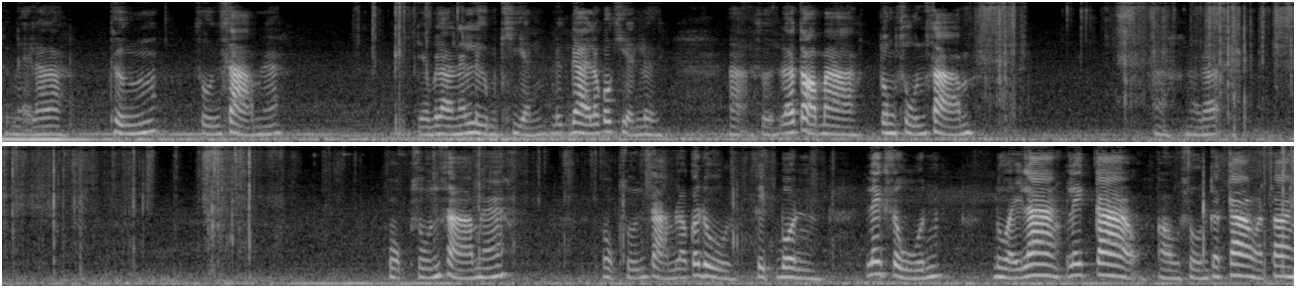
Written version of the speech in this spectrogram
ถึงไหนแล้วล่ะ ถึงศูนย์สามนะ เดี๋ยวเวลานั้นลืมเขียนนึกได้แล้วก็เขียนเลย อ่าส่วนแล้วต่อมาตรงศูนย์สามอ่าไหนละหกศูนย์สามนะหกศูนย์สามเราก็ดูสิบบนเลขศูนย์ หน่วยล่างเลขเก้าเอาศูนย์กับเก้ามาตั้ง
